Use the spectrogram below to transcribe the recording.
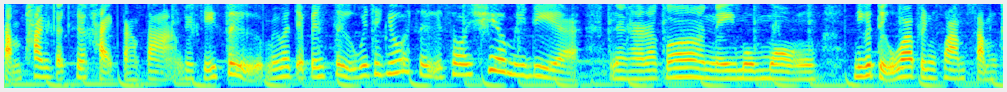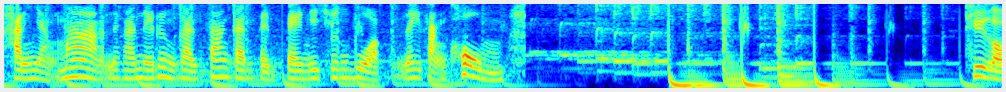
สัมพันธ์กับเครือข่ายต่างๆ โดยใช้สื่อไม่ว่าจะเป็นสื่อวิทยุสื่อโซเชียลมีเดียนะคะแล้วก็ในมุมมองนี่ก็ถือว่าเป็นความสำคัญอย่างมากนะคะในเรื่องการสร้างการเปลี่ยนแปลงในเชิงบวกในสังคมที่เรา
